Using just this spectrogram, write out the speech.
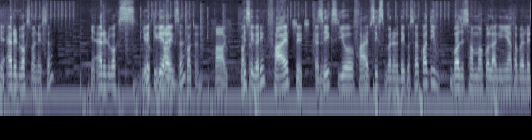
यहाँ एडिट बक्स भनेको छ। यहाँ एडिट बक्स यो यतिकै 59 रहेको छ। button 5 त्यसै गरी फाइभ 6 edit. सिक्स यो फाइभ सिक्स भनेर दिएको छ। कति बजेसम्मको लागि यहाँ तपाईँहरूले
